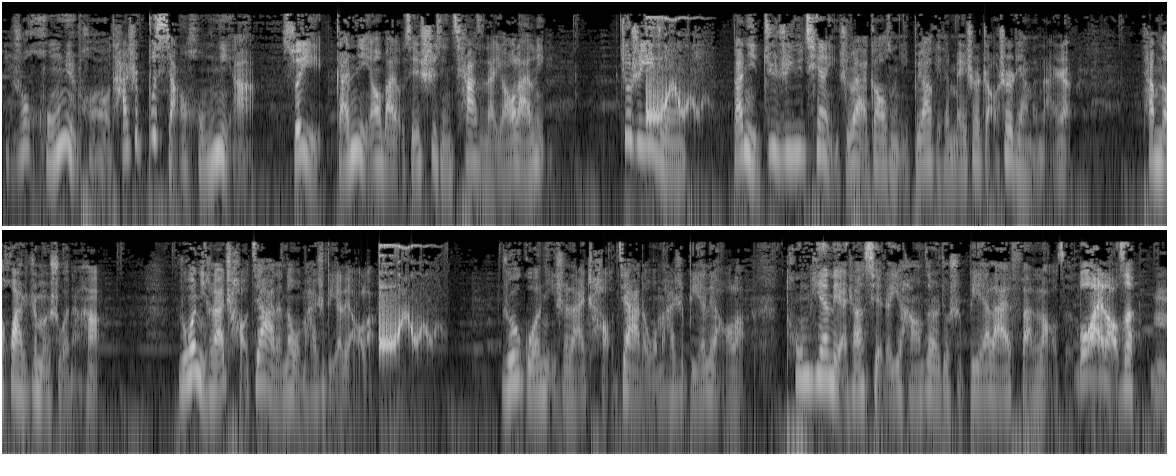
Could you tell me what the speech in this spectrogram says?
你说哄女朋友，他是不想哄你啊，所以赶紧要把有些事情掐死在摇篮里，就是一种。把你拒之于千里之外，告诉你不要给他没事找事这样的男人，他们的话是这么说的哈。如果你是来吵架的，那我们还是别聊了。如果你是来吵架的，我们还是别聊了。通篇脸上写着一行字就是别来烦老子，不爱老子。嗯。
